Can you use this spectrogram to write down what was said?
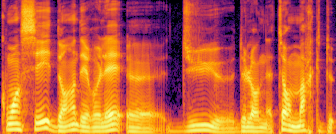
coincé dans un des relais du, de l'ordinateur Mark II.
